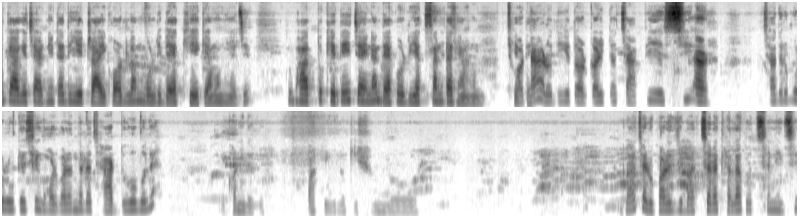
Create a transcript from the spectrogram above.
ওকে আগে চাটনিটা দিয়ে ট্রাই করলাম। বললি, দেখ, খেয়ে কেমন হয়েছে। তো ভাত তো খেতেই চাই না। দেখো রিয়াকশানটা কেমন খেতে। আর ওদিকে তরকারিটা চাপিয়ে এসছি আর ছাদের উপর উঠেছি ঘর বারান্দাটা ছাড় দেবো বলে। ওখানে দেখো পাখিগুলো কি সুন্দর। গাছ আর ওপারে যে বাচ্চারা খেলা করছে নিচে।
